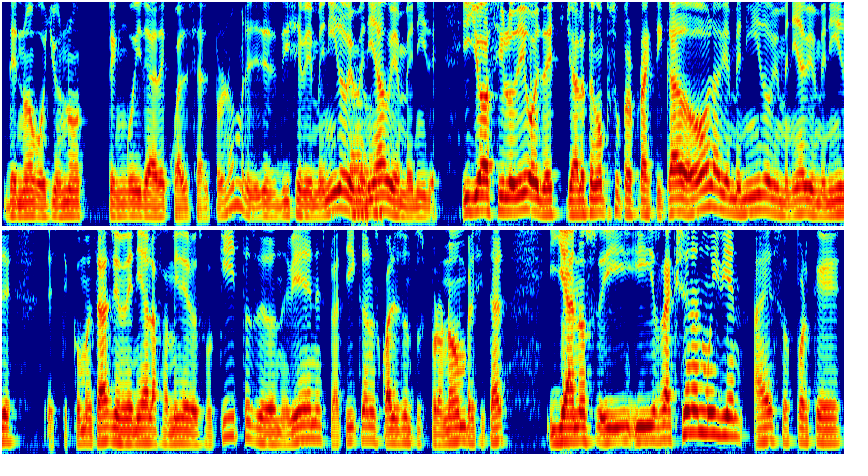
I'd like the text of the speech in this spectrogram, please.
de nuevo yo no tengo idea de cuál sea el pronombre. Dice bienvenido, bienvenida, bienvenide. Y yo así lo digo, ya lo tengo súper practicado. Hola, bienvenido, bienvenida, bienvenide. Este, ¿cómo estás? Bienvenida a la familia de los foquitos, de dónde vienes, platícanos cuáles son tus pronombres y tal. Y ya nos, y, reaccionan muy bien a eso, porque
